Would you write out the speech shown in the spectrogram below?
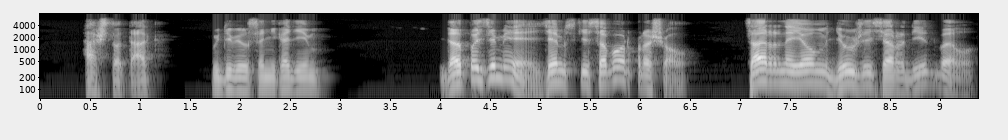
— А что так? — удивился Никодим. — Да по зиме земский собор прошел. Царь наем дюжи сердит был,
